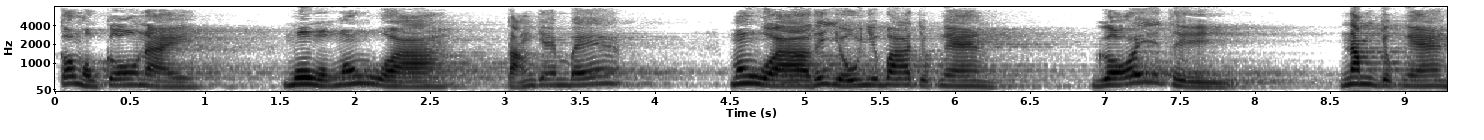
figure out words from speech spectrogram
Có một cô này mua một món quà tặng cho em bé. Món quà thí dụ như ba chục ngàn, gói thì năm chục ngàn.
